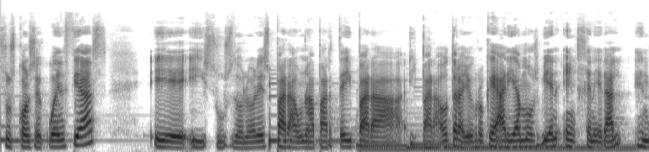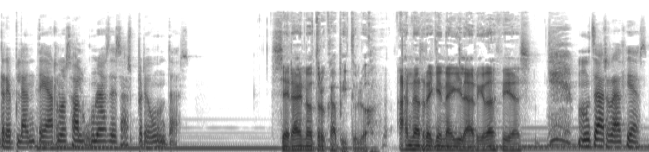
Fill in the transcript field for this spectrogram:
sus consecuencias eh, y sus dolores para una parte y para, y para otra. Yo creo que haríamos bien en general en replantearnos algunas de esas preguntas. Será en otro capítulo. Ana Requena Aguilar, gracias. Muchas gracias.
